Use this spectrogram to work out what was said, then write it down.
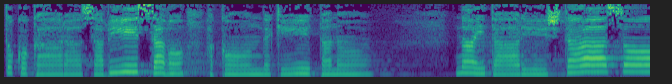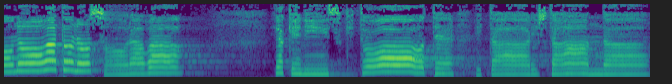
どこから寂しさを運んできたの泣いたりしたその後の空はやけに透き通っていたりしたんだ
